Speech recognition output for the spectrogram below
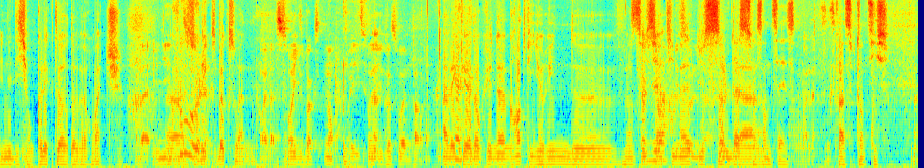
une édition collecteur d'Overwatch sur Xbox One. Voilà, sur Xbox. Non, oui, sur Xbox One, pardon. Avec donc une grande figurine de 28 cm du Soldat 76. Voilà, enfin 76. Ouais.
